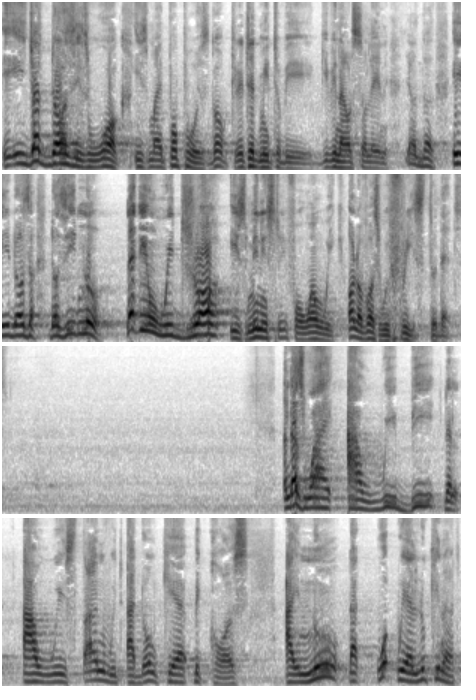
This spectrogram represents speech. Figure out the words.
He, just does his work. Is my purpose. God created me to be giving out solar energy. Just does. He does. Does he know? Let him withdraw his ministry for one week. All of us will freeze to death. And that's why I will be the I will stand with I don't care because I know that what we are looking at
